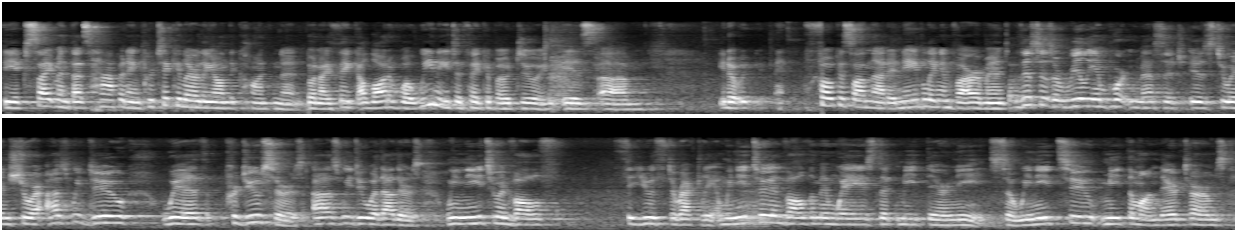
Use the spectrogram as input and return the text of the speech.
the excitement that's happening, particularly on the continent. And I think a lot of what we need to think about doing is, um, you know, focus on that enabling environment. This is a really important message is to ensure, as we do with producers, as we do with others, we need to involve the youth directly and we need to involve them in ways that meet their needs. So we need to meet them on their terms,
